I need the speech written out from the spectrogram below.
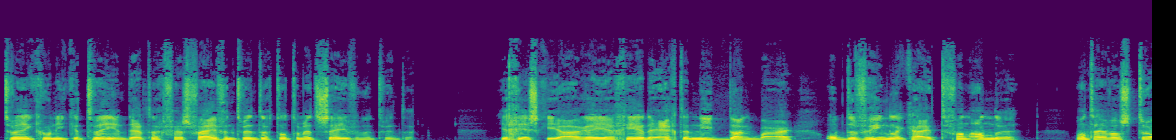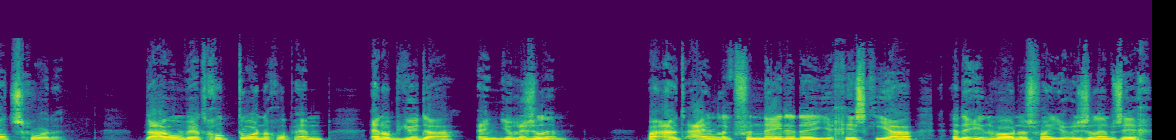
2 Kronieken 32 vers 25 tot en met 27 Jegiskia reageerde echter niet dankbaar op de vriendelijkheid van anderen, want hij was trots geworden. Daarom werd God toornig op hem en op Juda en Jeruzalem. Maar uiteindelijk vernederde Jegiskia en de inwoners van Jeruzalem zich,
